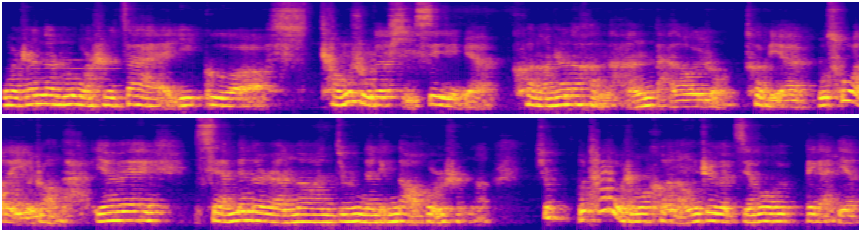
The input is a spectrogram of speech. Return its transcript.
我真的如果是在一个成熟的体系里面，可能真的很难达到一种特别不错的一个状态，因为前面的人呢，就是你的领导或者什么的。就不太有什么可能这个结构会被改变。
